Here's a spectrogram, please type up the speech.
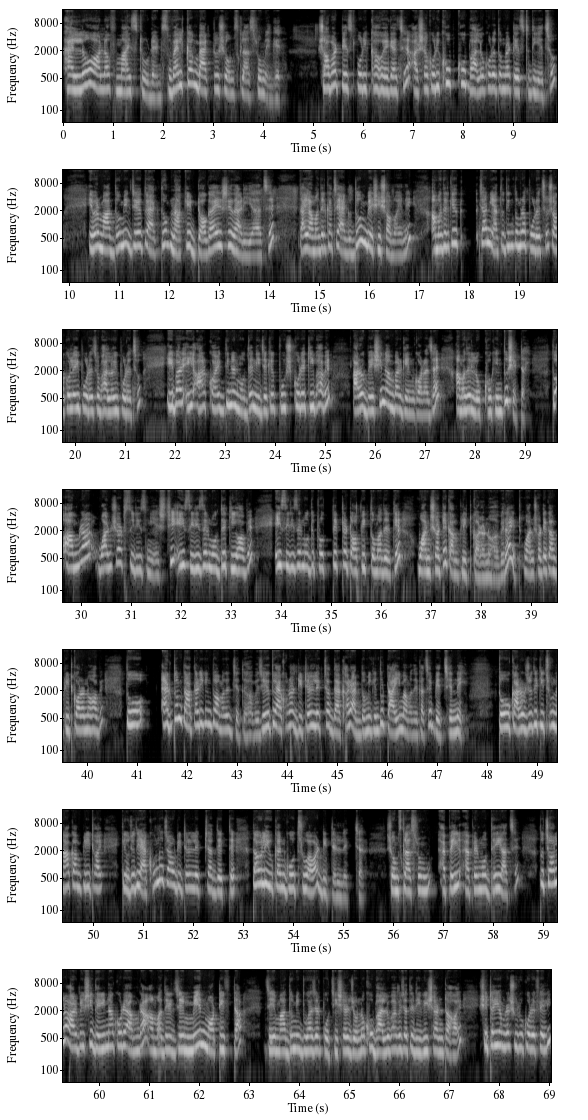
Hello all of my students welcome back to Som's classroom again সবার test পরীক্ষা হয়ে গেছে। আশা করি খুব খুব ভালো করে তোমরা টেস্ট দিয়েছ। এবার মাধ্যমিক যেহেতু একদম নাকের ডগায় এসে দাঁড়িয়ে আছে, তাই আমাদের কাছে একদম বেশি সময় নেই। আমাদেরকে জানি এতদিন তোমরা পড়েছো, সকলেই পড়েছো, ভালোই পড়েছো। এবার এই আর কয়েকদিনের মধ্যে নিজেকে পুশ করে কীভাবে আরও বেশি নাম্বার গেন করা যায়, আমাদের লক্ষ্য কিন্তু সেটাই। তো আমরা ওয়ান শট সিরিজ নিয়ে এসেছি। এই সিরিজের মধ্যে কি হবে? এই সিরিজের মধ্যে প্রত্যেকটা টপিক তোমাদেরকে ওয়ান শটে কমপ্লিট করানো হবে রাইট ওয়ান শটে কমপ্লিট করানো হবে। তো একদম তাড়াতাড়ি কিন্তু আমাদের যেতে হবে। যেহেতু এখন আর ডিটেল লেকচার দেখার একদমই কিন্তু টাইম আমাদের কাছে বেছে নেই। তো কারোর যদি কিছু না কমপ্লিট হয়, কেউ যদি এখনও চাও ডিটেল লেকচার দেখতে, তাহলে you can go through our detail lecture Som's classroom অ্যাপেই অ্যাপের মধ্যেই আছে। তো চলো আর বেশি দেরি না করে আমরা আমাদের যে মেন মোটিভটা যে মাধ্যমিক দু হাজার পঁচিশের জন্য খুব ভালোভাবে যাতে রিভিশনটা হয়, সেটাই আমরা শুরু করে ফেলি।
